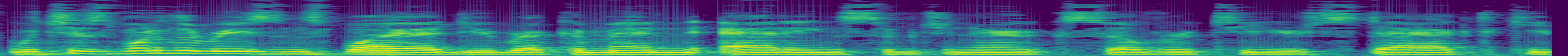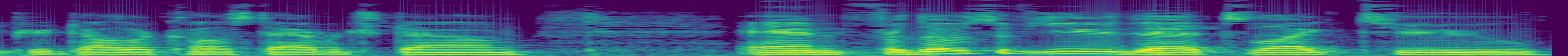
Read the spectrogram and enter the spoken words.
which is one of the reasons why I do recommend adding some generic silver to your stack to keep your dollar cost average down. And for those of you that like to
